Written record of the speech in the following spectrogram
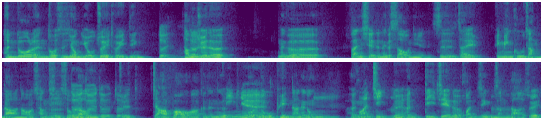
很多人都是用有罪推定，对，他们觉得那个范闲的那个少年是在贫民窟长大，然后长期受到对对对对。就是家暴啊，可能那个凌虐或毒品啊那种嗯很环境对很低阶的环境长大的，所以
